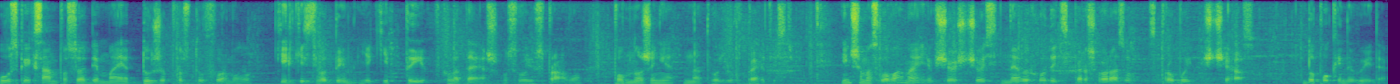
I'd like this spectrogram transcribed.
Успіх сам по собі має дуже просту формулу: кількість годин, які ти вкладаєш у свою справу, помножені на твою впертість. Іншими словами, якщо щось не виходить з першого разу, спробуй ще раз, допоки не вийде.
